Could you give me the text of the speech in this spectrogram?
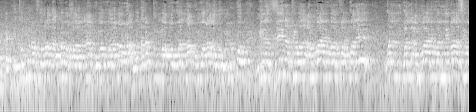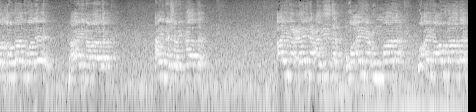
لكنتمونا فرادا كما خلقناكم أول مرة وتركتم ما خولناكم وراء ظهوركم من الزينة والأموال والف... وال... والأموال واللباس والأولاد والإيه؟ أين مالك؟ أين شركاتك؟ أين أين عبيدك؟ وأين عمالك؟ وأين أولادك؟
